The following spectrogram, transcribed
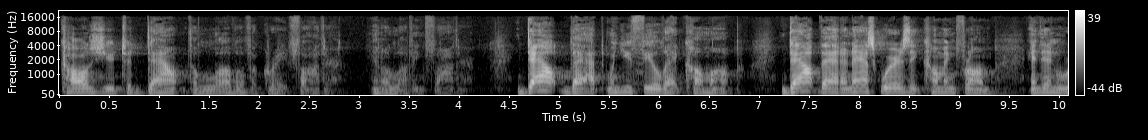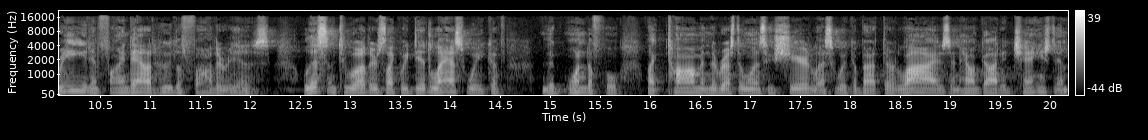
cause you to doubt the love of a great father and a loving father. Doubt that when you feel that come up. Doubt that and ask where is it coming from? And then read and find out who the father is. Listen to others like we did last week of the wonderful, like Tom and the rest of the ones who shared last week about their lives and how God had changed them.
